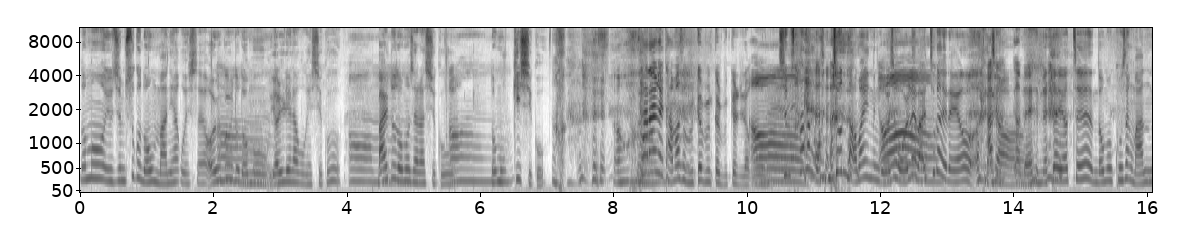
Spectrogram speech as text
너무 요즘 수고 너무 많이 하고 있어요. 얼굴도 어. 너무 열일하고 계시고 어, 말도 너무 잘하시고 어. 너무 웃기시고 사랑을 담아서 물결 물결 물결이라고. 어. 지금 사랑 완전 남아 있는 거예요. 저 어. 원래 말투가 이래요. 아, 네, 네. 네, 여튼 너무 고생 많고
